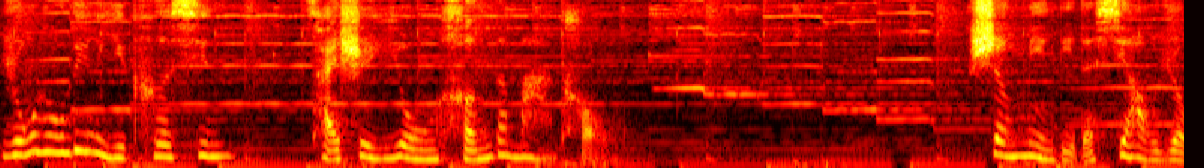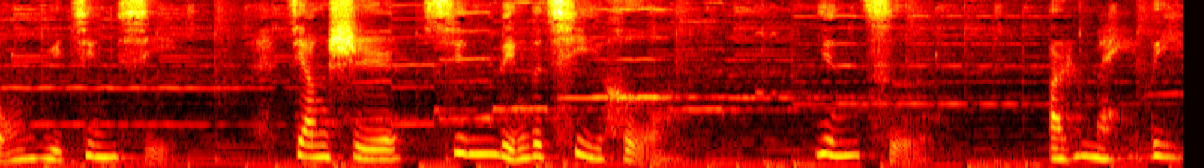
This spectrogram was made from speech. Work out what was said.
融入另一颗心，才是永恒的码头。生命里的笑容与惊喜。将是心灵的契合，因此而美丽。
